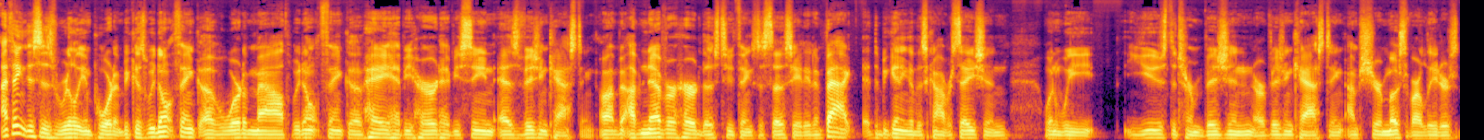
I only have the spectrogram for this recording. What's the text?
I think this is really important because we don't think of word of mouth. We don't think of, hey, have you heard, have you seen as vision casting. Uh, I've, I've never heard those two things associated. In fact, at the beginning of this conversation, when we used the term vision or vision casting, I'm sure most of our leaders,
